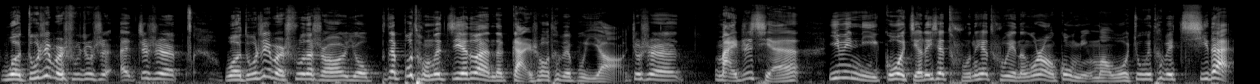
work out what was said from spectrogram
我读这本书就是哎，就是我读这本书的时候，有在不同的阶段的感受特别不一样。就是买之前，因为你给我截了一些图，那些图也能够让我共鸣嘛，我就会特别期待。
